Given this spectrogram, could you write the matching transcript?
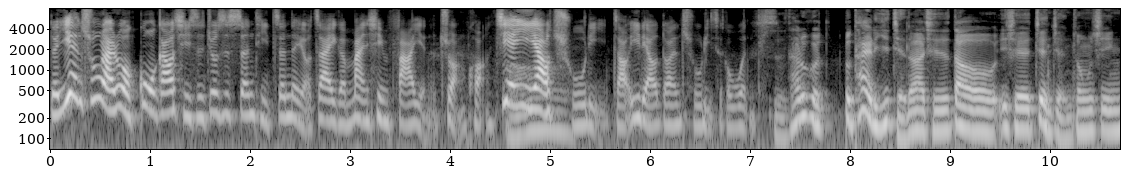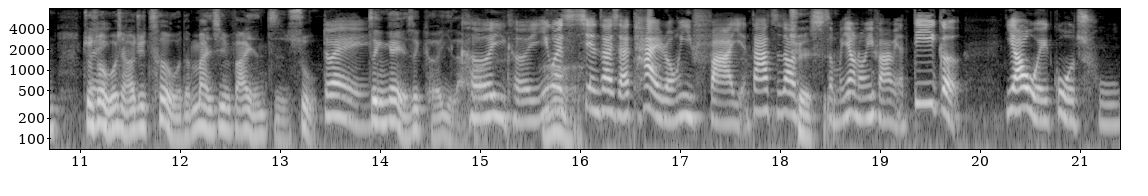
对，验出来如果过高，其实就是身体真的有在一个慢性发炎的状况，建议要处理，找医疗端处理这个问题。是他如果不太理解的话，其实到一些健检中心，就说我想要去测我的慢性发炎指数，对，这应该也是可以了。可以可以，因为现在实在太容易发炎，大家知道怎么样容易发炎？第一个腰围过粗。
